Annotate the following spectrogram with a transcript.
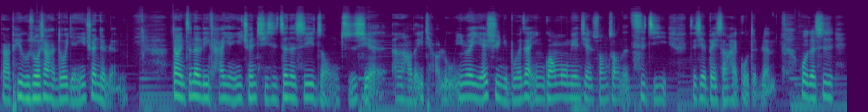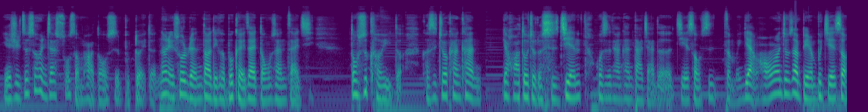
那譬如说，像很多演艺圈的人，当你真的离开演艺圈，其实真的是一种止血很好的一条路，因为也许你不会在荧光幕面前爽爽的刺激这些被伤害过的人，或者是也许这时候你在说什么话都是不对的。那你说人到底可不可以再东山再起？都是可以的，可是就看看。要花多久的时间，或是看看大家的接受是怎么样？好，那就算别人不接受，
